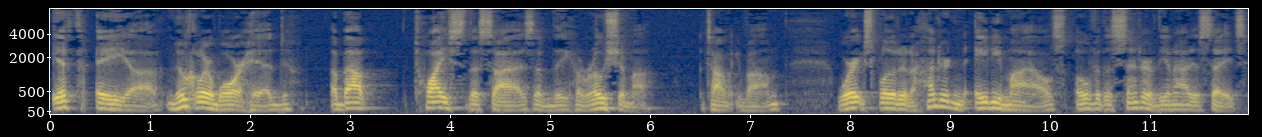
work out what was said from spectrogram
If a uh, nuclear warhead about twice the size of the Hiroshima atomic bomb were exploded 180 miles over the center of the United States,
